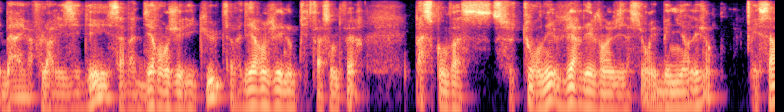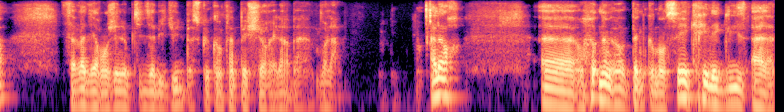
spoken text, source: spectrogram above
et ben, il va falloir les aider, ça va déranger les cultes, ça va déranger nos petites façons de faire parce qu'on va se tourner vers l'évangélisation et bénir les gens et ça, ça va déranger nos petites habitudes parce que quand un pécheur est là, ben, voilà. Alors, heu, on a à peine commencé, écrit l'église à,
